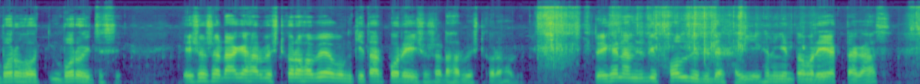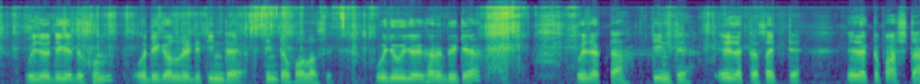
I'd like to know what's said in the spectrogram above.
বড় বড় হইতেছে। এই শসাটা আগে হারভেস্ট করা হবে এবং কি তারপরে এই শসাটা হারভেস্ট করা হবে। তো এখানে আমি যদি ফল যদি দেখাই, এখানে কিন্তু আমার এই একটা গাছ। ওই যে ওইদিকে দেখুন, ওইদিকে অলরেডি তিনটা তিনটা ফল আছে। ওই যে ওই যে এখানে দুইটা, ওই যে একটা, তিনটে, এই যে একটা চারটে, এই যে একটা পাঁচটা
